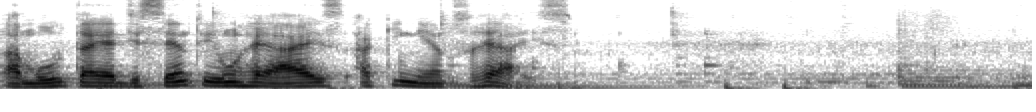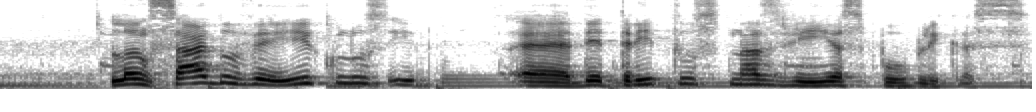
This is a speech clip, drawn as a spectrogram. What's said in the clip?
A multa é de 101 reais a 500 reais. Lançar do veículos e é, detritos nas vias públicas.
